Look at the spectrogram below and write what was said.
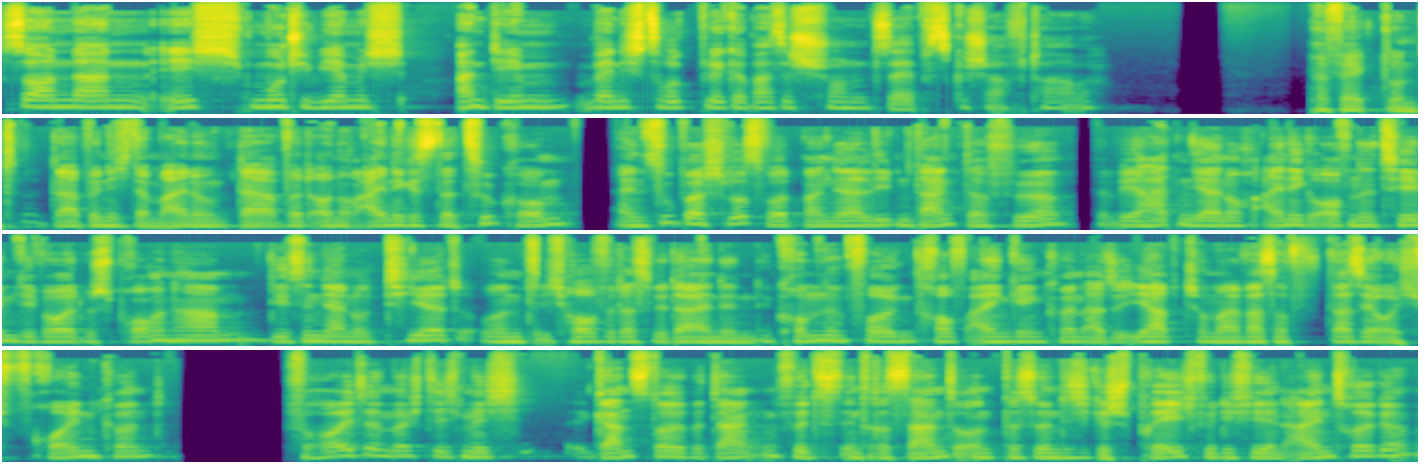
sondern ich motiviere mich an dem, wenn ich zurückblicke, was ich schon selbst geschafft habe. Perfekt. Und da bin ich der Meinung, da wird auch noch einiges dazukommen. Ein super Schlusswort, Manja. Lieben Dank dafür. Wir hatten ja noch einige offene Themen, die wir heute besprochen haben. Die sind ja notiert und ich hoffe, dass wir da in den kommenden Folgen drauf eingehen können. Also ihr habt schon mal was, auf das ihr euch freuen könnt. Für heute möchte ich mich ganz doll bedanken für das interessante und persönliche Gespräch, für die vielen Eindrücke.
